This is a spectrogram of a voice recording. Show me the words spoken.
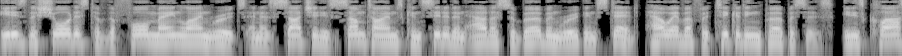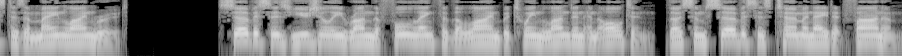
It is the shortest of the four mainline routes and as such it is sometimes considered an outer suburban route instead however for ticketing purposes, it is classed as a mainline route. Services usually run the full length of the line between London and Alton, though some services terminate at Farnham.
